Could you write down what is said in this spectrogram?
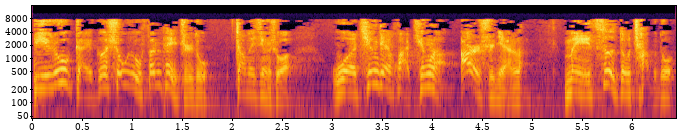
比如改革收入分配制度，张维庆说，我听这话听了二十年了，每次都差不多，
